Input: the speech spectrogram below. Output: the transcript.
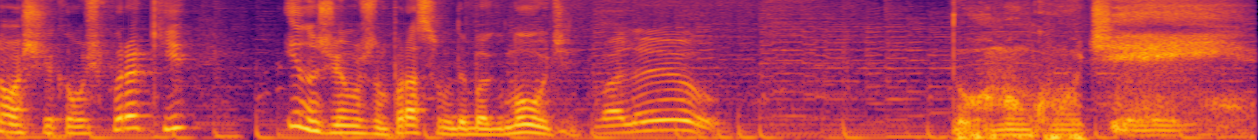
Nós ficamos por aqui e nos vemos no próximo Debug Mode. Valeu! Durmam com o Jay.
